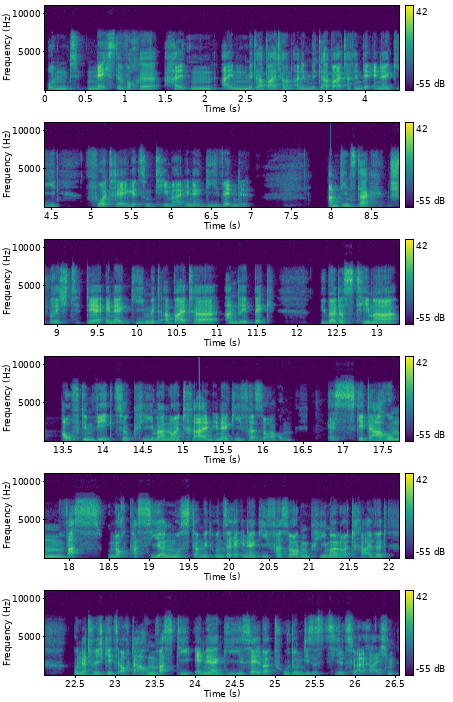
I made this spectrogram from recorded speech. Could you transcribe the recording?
Und nächste Woche halten ein Mitarbeiter und eine Mitarbeiterin der Energie Vorträge zum Thema Energiewende. Am Dienstag spricht der Energiemitarbeiter André Beck über das Thema Auf dem Weg zur klimaneutralen Energieversorgung. Es geht darum, was noch passieren muss, damit unsere Energieversorgung klimaneutral wird. Und natürlich geht es auch darum, was die Energie selber tut, um dieses Ziel zu erreichen.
